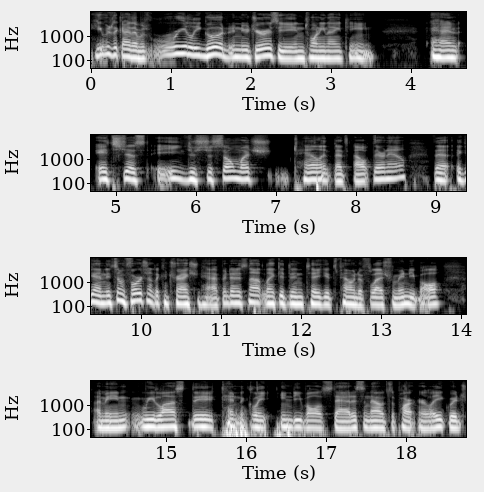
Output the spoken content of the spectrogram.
he was a guy that was really good in New Jersey in 2019. And it's just, he- there's just so much talent that's out there now that, again, it's unfortunate the contraction happened. And it's not like it didn't take its pound of flesh from indie ball. I mean, we lost the technically indie ball status and now it's a partner league, which,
